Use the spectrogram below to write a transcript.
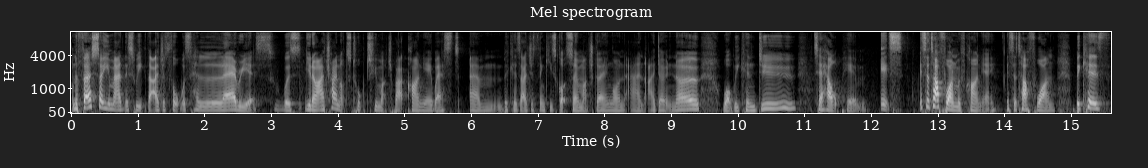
the first So You Mad this week that I just thought was hilarious was, you know, I try not to talk too much about Kanye West um, because I just think he's got so much going on and I don't know what we can do to help him. It's it's a tough one with Kanye. It's a tough one because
